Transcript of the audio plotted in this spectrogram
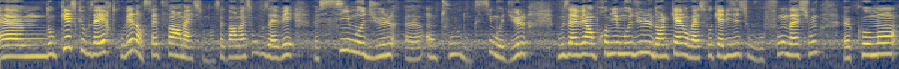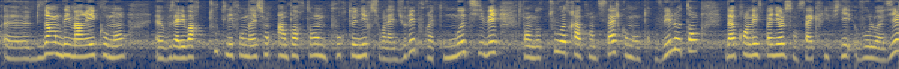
Euh, donc qu'est-ce que vous allez retrouver dans cette formation? Dans cette formation, vous avez 6 euh, modules en tout, donc 6 modules. Vous avez un premier module dans lequel on va se focaliser sur vos fondations, comment bien démarrer, comment vous allez voir toutes les fondations importantes pour tenir sur la durée, pour être motivé pendant tout votre apprentissage, comment trouver le temps d'apprendre l'espagnol sans sacrifier vos loisirs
